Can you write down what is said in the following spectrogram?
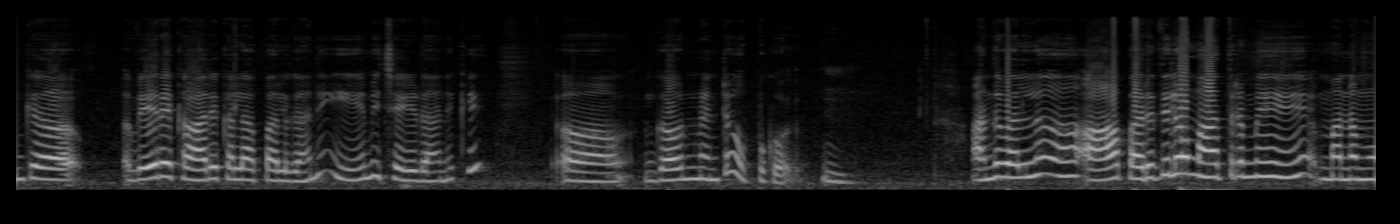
ఇంకా వేరే కార్యకలాపాలు కానీ ఏమి చేయడానికి గవర్నమెంట్ ఒప్పుకోదు. అందువల్ల ఆ పరిధిలో మాత్రమే మనము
